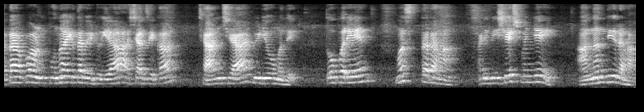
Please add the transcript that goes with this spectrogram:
आता आपण पुन्हा एकदा भेटूया अशाच एका छानशा व्हिडिओमध्ये. तोपर्यंत मस्त रहा आणि विशेष म्हणजे आनंदी रहा.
